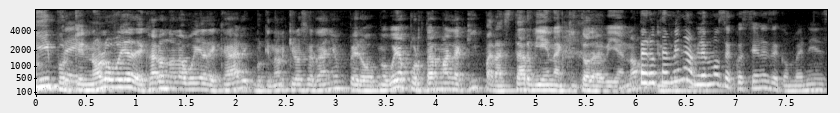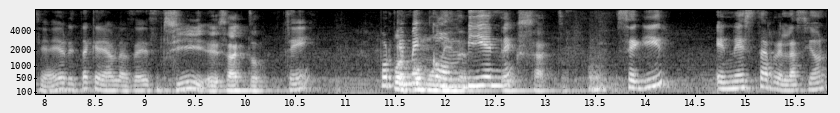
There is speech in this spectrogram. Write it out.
sí, porque no lo voy a dejar o no la voy a dejar, porque no le quiero hacer daño, pero me voy a portar mal aquí para estar bien aquí todavía, ¿no? Pero también hablemos de cuestiones de conveniencia, ¿eh? Ahorita que hablas de eso. Sí, exacto. ¿Sí? Porque me conviene exacto. seguir en esta relación,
